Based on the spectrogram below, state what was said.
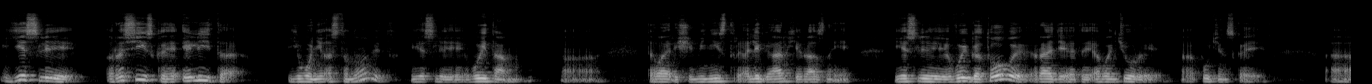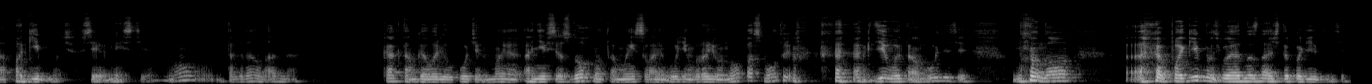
если российская элита его не остановит, если вы там, а, товарищи министры, олигархи разные, если вы готовы ради этой авантюры а, путинской погибнуть все вместе, ну, тогда ладно. Как там говорил Путин, мы, они все сдохнут, а мы с вами будем в раю. Ну, посмотрим, где вы там будете. Но, но погибнуть вы однозначно погибнете.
